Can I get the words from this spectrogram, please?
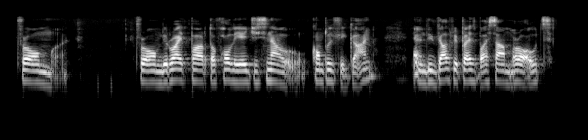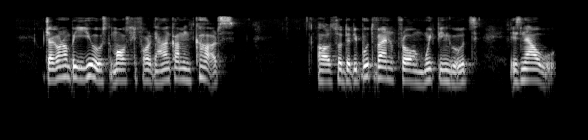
from uh, from the right part of Holly Hedges is now completely gone and it got replaced by some roads which are gonna be used mostly for the oncoming cars. Also the reboot van from Weeping Woods is now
